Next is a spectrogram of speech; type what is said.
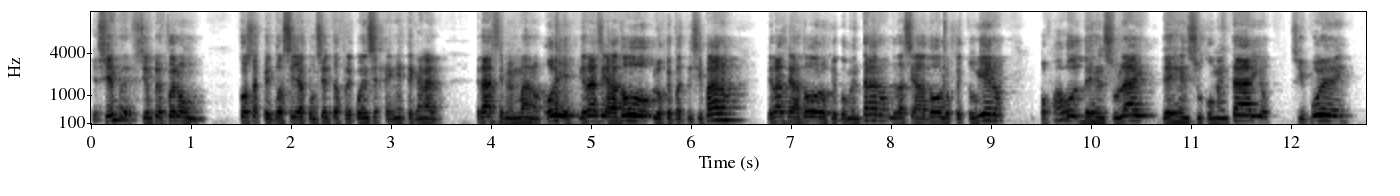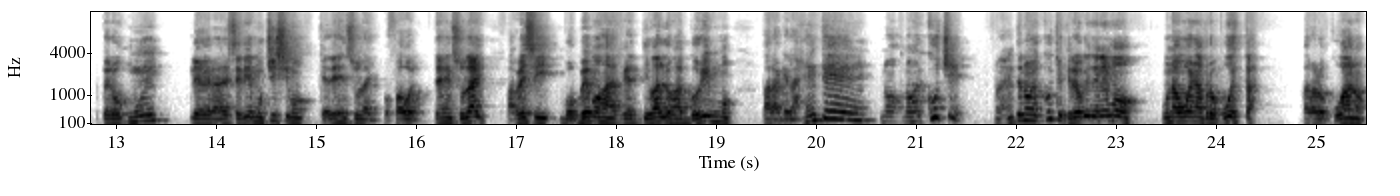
que siempre, siempre fueron cosas que tú hacías con cierta frecuencia en este canal. Gracias, mi hermano. Oye, gracias a todos los que participaron, gracias a todos los que comentaron, gracias a todos los que estuvieron. Por favor, dejen su like, dejen su comentario, si pueden, pero muy le agradecería muchísimo que dejen su like, por favor, dejen su like, a ver si volvemos a reactivar los algoritmos para que la gente nos escuche, la gente nos escuche. Creo que tenemos una buena propuesta para los cubanos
